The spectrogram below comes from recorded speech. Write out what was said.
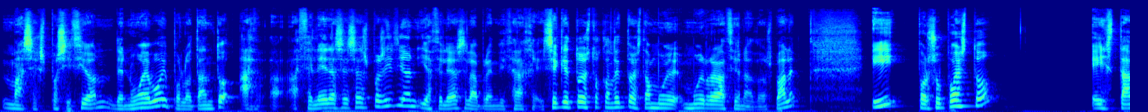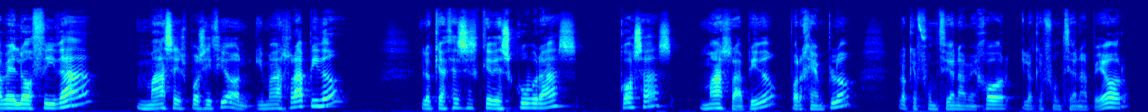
más exposición de nuevo y por lo tanto aceleras esa exposición y aceleras el aprendizaje. Sé que todos estos conceptos están muy, muy relacionados, ¿vale? Y por supuesto, esta velocidad, más exposición y más rápido, lo que haces es que descubras cosas más rápido. Por ejemplo, lo que funciona mejor y lo que funciona peor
